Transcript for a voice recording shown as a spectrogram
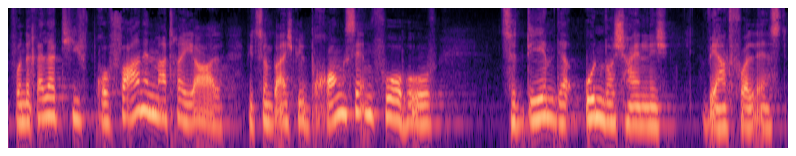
von relativ profanen Material, wie zum Beispiel Bronze im Vorhof, zu dem, der unwahrscheinlich wertvoll ist.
